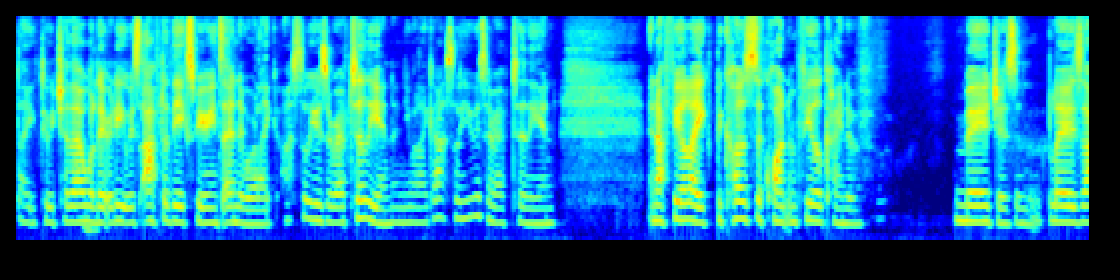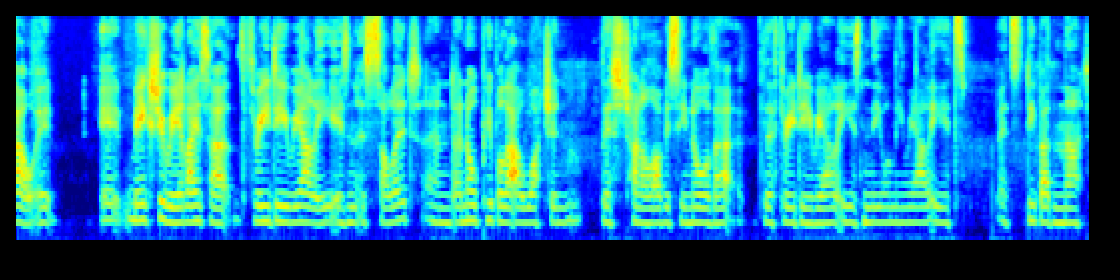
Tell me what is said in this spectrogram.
like to each other. Well, mm. literally, it was after the experience ended. We were like, "I saw you as a reptilian," and you were like, "I saw you as a reptilian." And I feel like because the quantum field kind of merges and blurs out, it it makes you realize that 3D reality isn't as solid. And I know people that are watching this channel obviously know that the 3D reality isn't the only reality. It's it's deeper than that.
